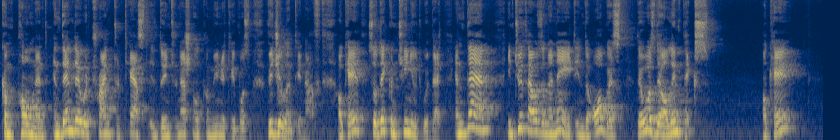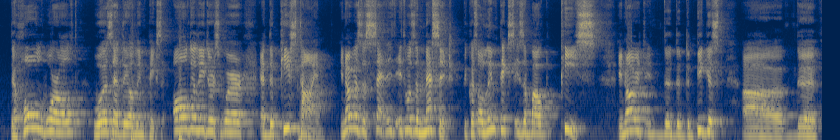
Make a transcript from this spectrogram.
component, and then they were trying to test the international community was vigilant enough. Okay, so they continued with that, and then in 2008, in the August, there was the Olympics. Okay, the whole world was at the Olympics. All the leaders were at the peacetime. You know, it was a it was a message because Olympics is about peace you know, it, the, the, the biggest uh, the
